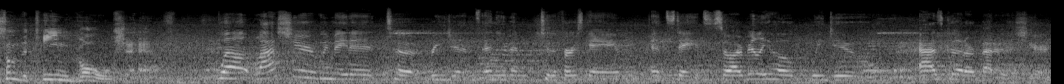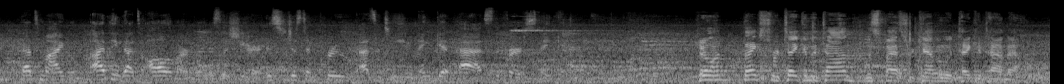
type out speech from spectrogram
some of the team goals you have? Well, last year we made it to regions and even to the first game in states. So I really hope we do as good or better this year. That's my. goal. I think that's all of our goals this year is to just improve as a team and get past the first state game. Caroline, thanks for taking the time. This is Pastor Kevin with Take a Time Out.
